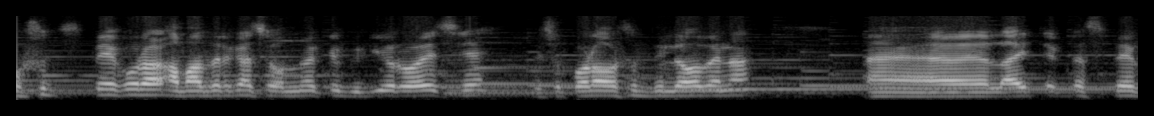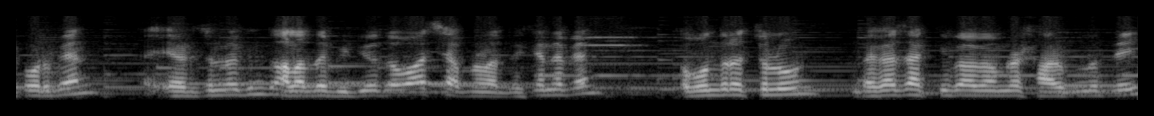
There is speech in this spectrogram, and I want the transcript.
ওষুধ স্প্রে করা আমাদের কাছে অন্য একটা ভিডিও রয়েছে। কিছু কড়া ওষুধ দিলে হবে না। লাইট একটা স্প্রে করবেন। এর জন্য কিন্তু আলাদা ভিডিও দেওয়া আছে, আপনারা দেখে নেবেন। তো বন্ধুরা, চলুন দেখা যাক কীভাবে আমরা সারগুলো দেই।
